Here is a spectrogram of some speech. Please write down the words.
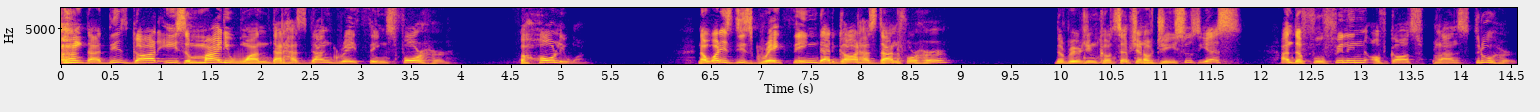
that this God is a mighty one that has done great things for her, a holy one. Now, what is this great thing that God has done for her? The virgin conception of Jesus, yes, and the fulfilling of God's plans through her.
